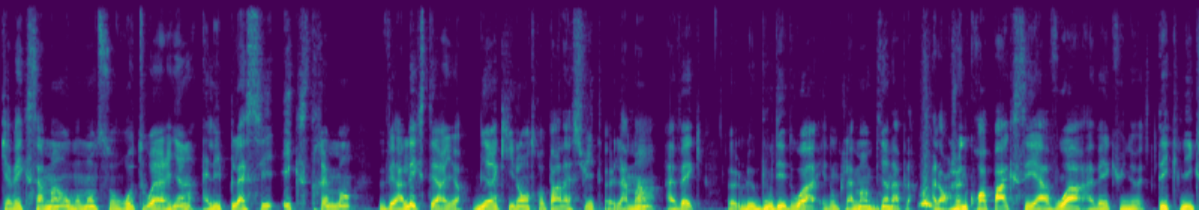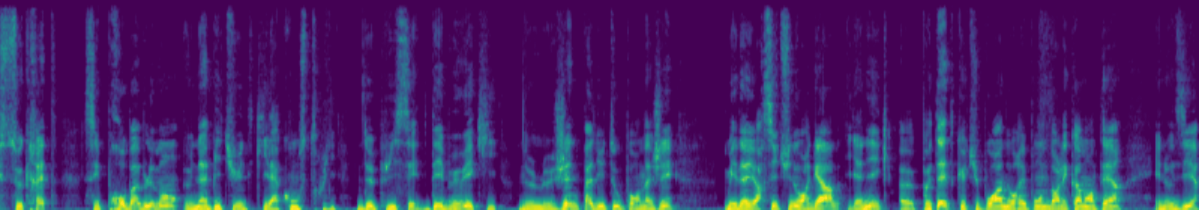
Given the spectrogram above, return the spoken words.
qu'avec sa main, au moment de son retour aérien, elle est placée extrêmement vers l'extérieur, bien qu'il entre par la suite euh, la main avec euh, le bout des doigts et donc la main bien à plat. Alors je ne crois pas que c'est à voir avec une technique secrète, c'est probablement une habitude qu'il a construit depuis ses débuts et qui ne le gêne pas du tout pour nager, mais d'ailleurs, si tu nous regardes, Yannick, euh, peut-être que tu pourras nous répondre dans les commentaires et nous dire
